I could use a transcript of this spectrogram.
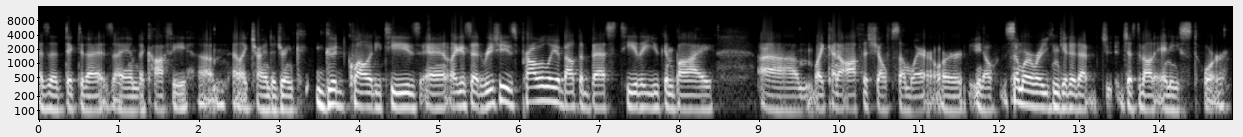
as addicted as I am to coffee. Um, I like trying to drink good quality teas, and like I said, Rishi is probably about the best tea that you can buy. Um, like kind of off the shelf somewhere, or you know, somewhere where you can get it at j- just about any store.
